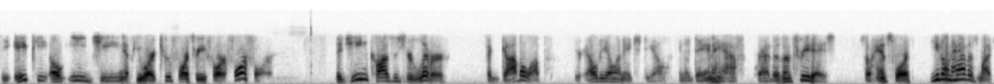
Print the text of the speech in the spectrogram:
the APOE gene, if you are 243444, the gene causes your liver to gobble up your LDL and HDL in a day and a half rather than three days. So henceforth, you don't have as much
